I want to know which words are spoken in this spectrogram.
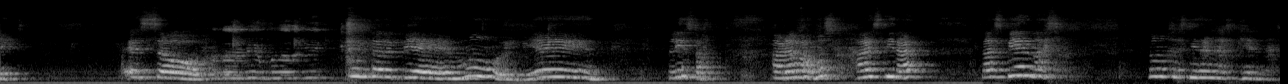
punta de pie. Eso. Punta de pie, muy bien. Listo. Ahora vamos a estirar las piernas. Vamos a estirar las piernas.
